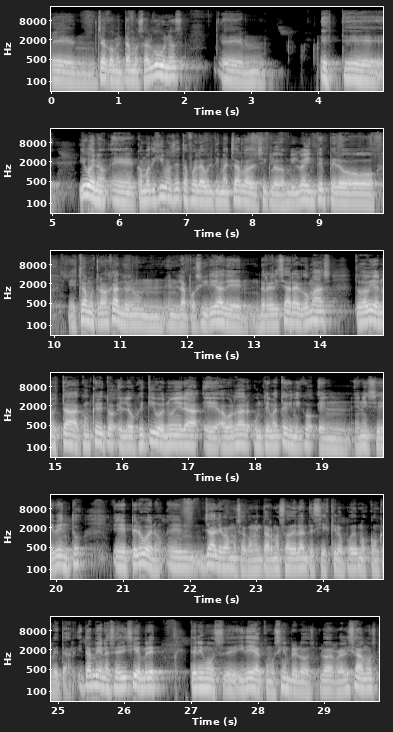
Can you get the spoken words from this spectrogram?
eh, ya comentamos algunos. Eh, este, y bueno, como dijimos, esta fue la última charla del ciclo 2020, pero estamos trabajando en, la posibilidad de, realizar algo más. Todavía no está concreto, el objetivo no era abordar un tema técnico en, en ese evento, eh, pero bueno, eh, ya le vamos a comentar más adelante si es que lo podemos concretar. Y también hacia diciembre tenemos eh, idea, como siempre lo realizamos,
